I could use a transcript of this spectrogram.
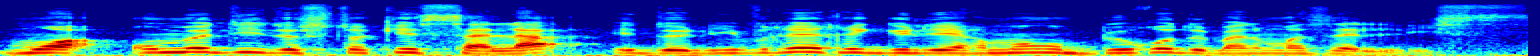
Moi, on me dit de stocker ça là et de livrer régulièrement au bureau de Mademoiselle Lys.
